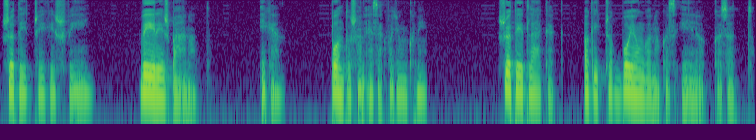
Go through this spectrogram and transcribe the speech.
sötétség és fény, Vér és bánat. Igen, pontosan ezek vagyunk mi. Sötét lelkek, akik csak bolyonganak az élők között.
